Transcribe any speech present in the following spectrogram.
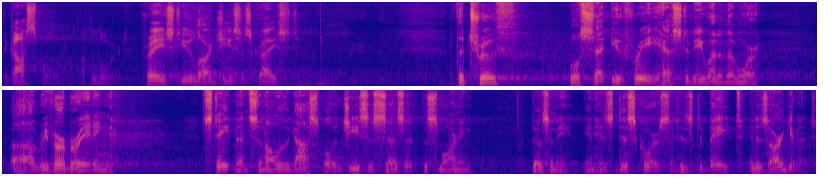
The Gospel of the Lord. Praise to you, Lord Jesus Christ. The truth will set you free has to be one of the more uh, reverberating statements in all of the gospel. And Jesus says it this morning, doesn't he, in his discourse, in his debate, in his argument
